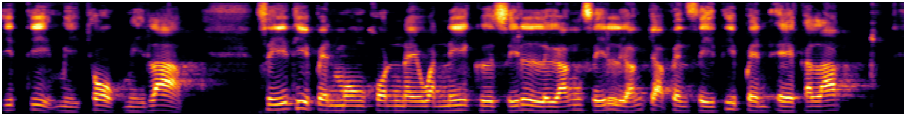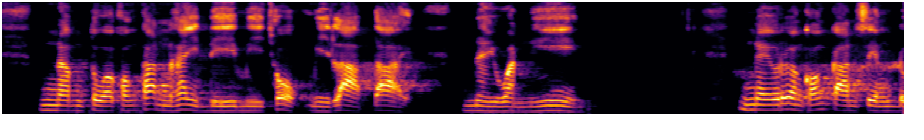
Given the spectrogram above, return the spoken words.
ทิศที่มีโชคมีลาภ สีที่เป็นมงคลในวันนี้คือสีเหลือง สีเหลืองจะเป็นสีที่เป็นเอกลักษณ์นำตัวของท่านให้ดีมีโชคมีลาภได้ในวันนี้ ในเรื่องของการเสี่ยงด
